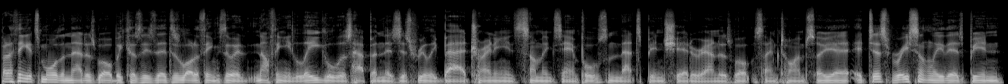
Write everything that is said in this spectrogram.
But I think it's more than that as well because there's, there's a lot of things where nothing illegal has happened. There's just really bad training in some examples, and that's been shared around as well at the same time. So yeah, it just recently there's been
